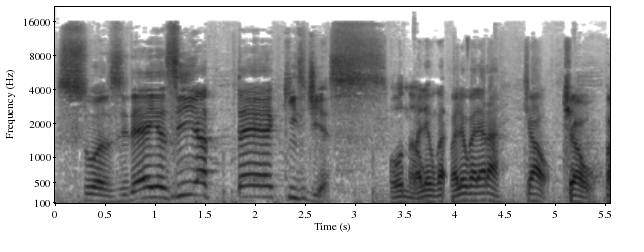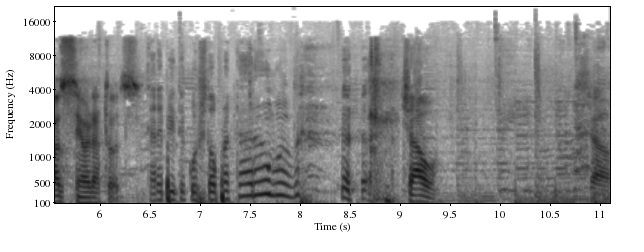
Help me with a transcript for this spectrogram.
suas ideias e até 15 dias. Ou não. Valeu, valeu galera. Tchau. Tchau. Paz do Senhor a todos. Cara, é pentecostal pra caramba. Tchau. Tchau.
